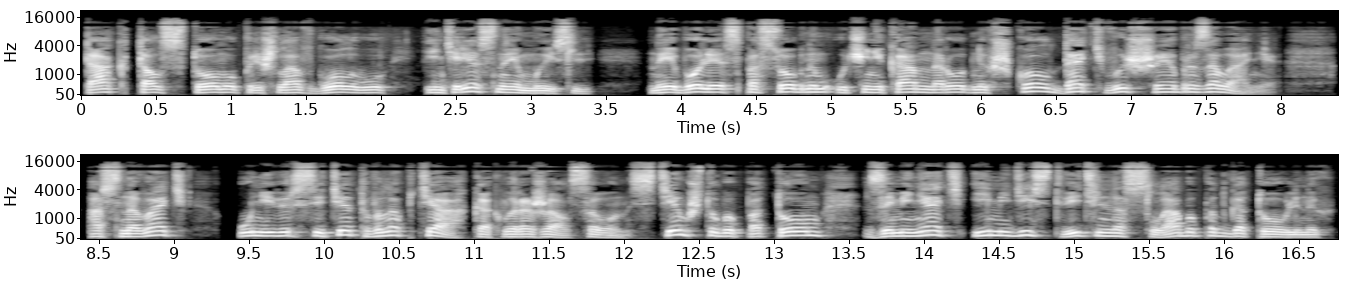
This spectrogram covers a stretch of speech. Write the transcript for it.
Так Толстому пришла в голову интересная мысль наиболее способным ученикам народных школ дать высшее образование, основать университет в лаптях, как выражался он, с тем, чтобы потом заменять ими действительно слабо подготовленных,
